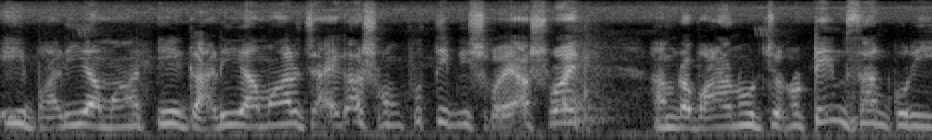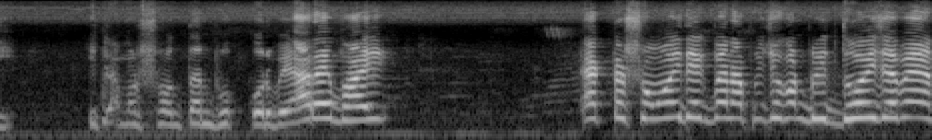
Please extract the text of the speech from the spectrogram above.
এই বাড়ি আমার এ গাড়ি আমার, জায়গা সম্পত্তি বিষয় আশয় আমরা বাড়ানোর জন্য টেনশন করি। এটা আমার সন্তান ভোগ করবে। আরে ভাই, একটা সময় দেখবেন আপনি যখন বৃদ্ধ হয়ে যাবেন,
